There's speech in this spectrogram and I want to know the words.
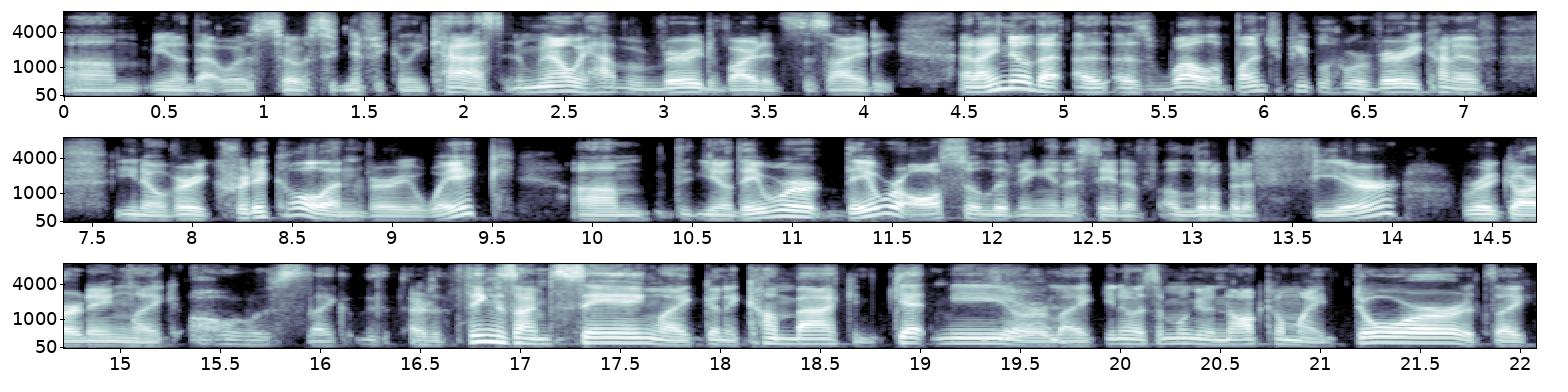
um, you know, that was so significantly cast. And now we have a very divided society. And I know that as, as well, a bunch of people who are very kind of, you know, very critical and very awake. Um, you know, they were they were also living in a state of a little bit of fear regarding like oh it was like are the things i'm saying like going to come back and get me yeah. or like you know is someone going to knock on my door it's like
